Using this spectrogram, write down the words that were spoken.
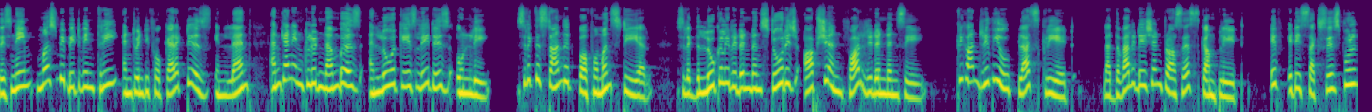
This name must be between 3 and 24 characters in length and can include numbers and lowercase letters only. Select the standard performance tier. Select the locally redundant storage option for redundancy. Click on Review plus Create. Let the validation process complete. If it is successful,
